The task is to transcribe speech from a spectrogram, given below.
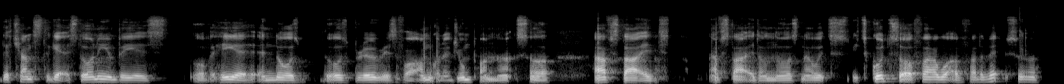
the chance to get Estonian beers over here and those those breweries. I thought I'm going to jump on that. So I've started. I've started on those now. It's it's good so far. What I've had of it. So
